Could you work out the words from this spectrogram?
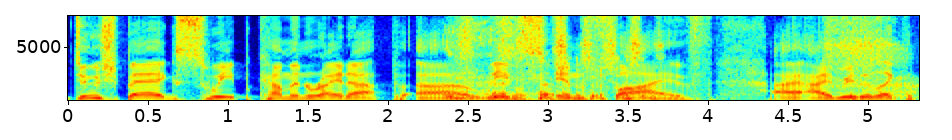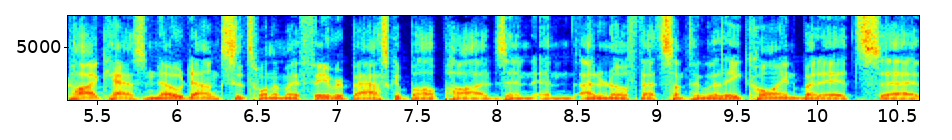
douchebag sweep coming right up. Uh, Leafs in five. I, I really like the podcast No Dunks. It's one of my favorite basketball pods, and, and I don't know if that's something that they coined, but it's uh,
